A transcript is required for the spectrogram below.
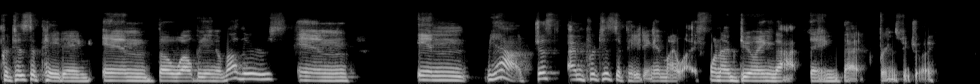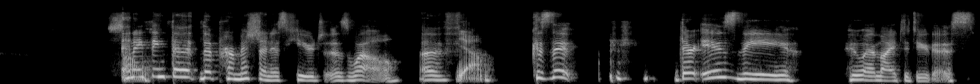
participating in the well-being of others in in yeah just i'm participating in my life when i'm doing that thing that brings me joy so. and i think that the permission is huge as well of yeah because the there is the who am i to do this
